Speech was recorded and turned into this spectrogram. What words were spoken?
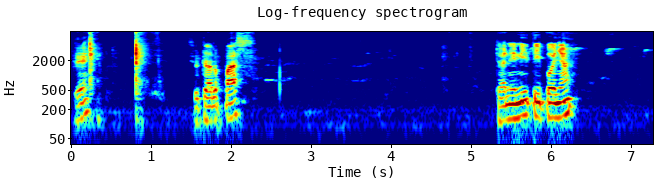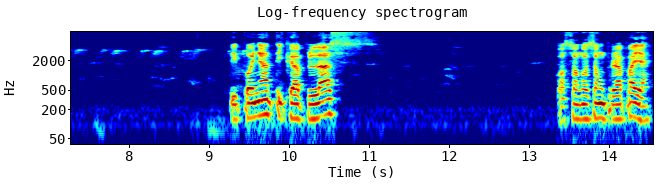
Oke. Sudah lepas. Dan ini tipenya. Tipenya 13 00 berapa ya?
